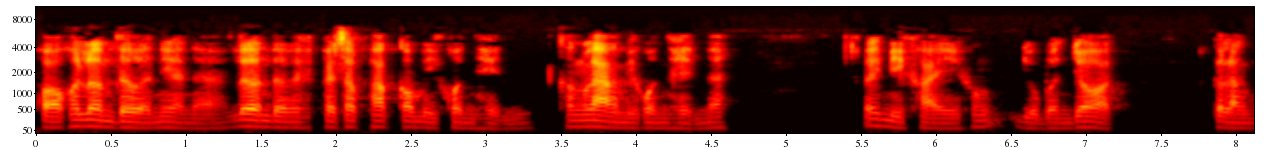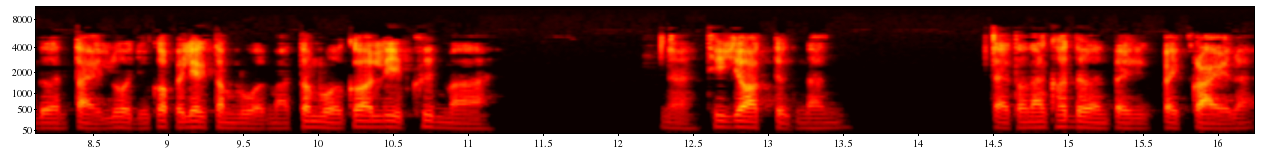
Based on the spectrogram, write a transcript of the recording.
พอเขาเริ่มเดินเนี่ยนะ เริ่มเดินไปสักพักก็มีคนเห็น ข้างล่างมีคนเห็นนะไม่มีใครอยู่บนยอดกำลังเดินไต่ลวดอยู่ก็ไปเรียกตำรวจมาตำรวจก็รีบขึ้นมานะที่ยอดตึกนั้น แต่ตอนนั้นเขาเดินไปไปไกลแล้ว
